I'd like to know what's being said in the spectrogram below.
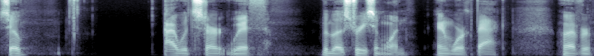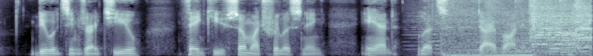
So I would start with the most recent one and work back. However, do what seems right to you. Thank you so much for listening, and let's dive on in.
